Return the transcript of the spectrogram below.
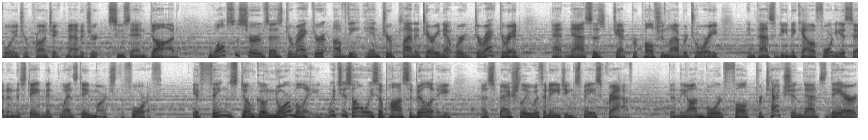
Voyager project manager Suzanne Dodd who also serves as director of the Interplanetary Network Directorate at NASA's Jet Propulsion Laboratory in Pasadena, California, said in a statement Wednesday, March the 4th. If things don't go normally, which is always a possibility, especially with an aging spacecraft, then the onboard fault protection that's there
